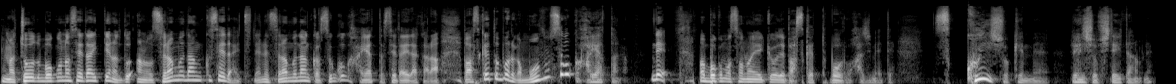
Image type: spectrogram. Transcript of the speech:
まあ、ちょうど僕の世代っていうのは、あの、スラムダンク世代ってってね、スラムダンクがすごく流行った世代だから、バスケットボールがものすごく流行ったの。で、まあ、僕もその影響でバスケットボールを始めて、すっごい一生懸命練習をしていたのね。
